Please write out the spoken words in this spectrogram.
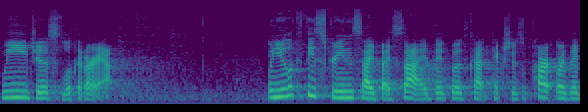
We just look at our app. When you look at these screens side by side, they've both got pictures of cards, or they've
